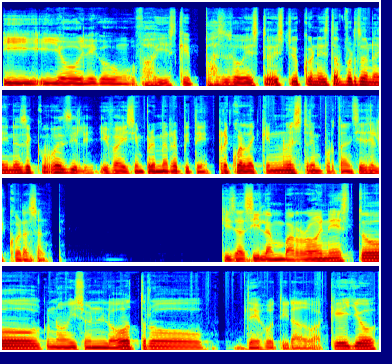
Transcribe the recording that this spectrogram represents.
y, y yo le digo como, Fabi, es que pasó esto, esto con esta persona y no sé cómo decirle. Y Fabi siempre me repite, recuerda que nuestra importancia es el corazón. Quizás si la embarró en esto, no hizo en lo otro, dejó tirado aquello,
